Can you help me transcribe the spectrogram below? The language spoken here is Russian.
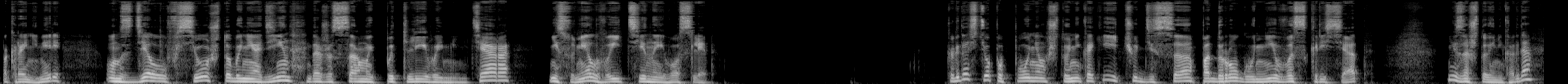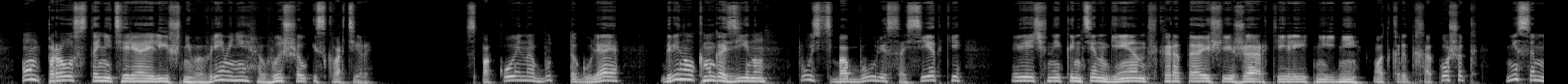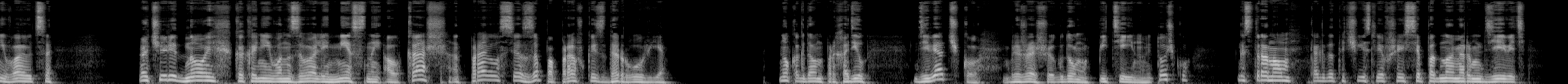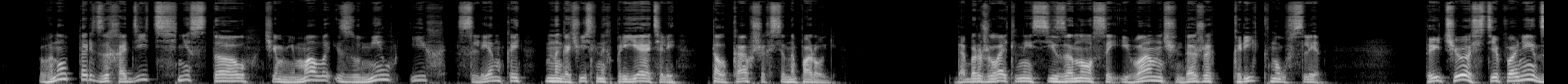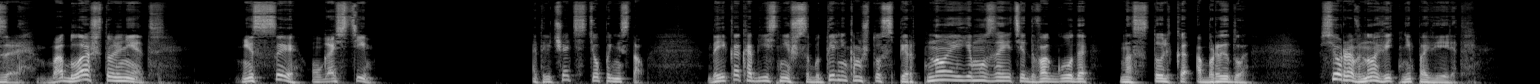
По крайней мере, он сделал все, чтобы ни один, даже самый пытливый ментяра, не сумел выйти на его след. Когда Степа понял, что никакие чудеса подругу не воскресят, ни за что и никогда, он, просто не теряя лишнего времени, вышел из квартиры. Спокойно, будто гуляя, двинул к магазину, пусть бабули, соседки, вечный контингент, коротающий жаркие летние дни у открытых окошек — не сомневаются. Очередной, как они его называли, местный алкаш отправился за поправкой здоровья. Но когда он проходил девяточку, ближайшую к дому питейную точку, гастроном, когда-то числившийся под номером 9, внутрь заходить не стал, чем немало изумил их с Ленкой многочисленных приятелей, толкавшихся на пороге. Доброжелательный сизоносый Иваныч даже крикнул вслед. «Ты чё, Степанидзе, бабла, что ли, нет? Не ссы, угостим!» Отвечать Степа не стал. Да и как объяснишь собутыльникам, что спиртное ему за эти два года настолько обрыдло? Все равно ведь не поверят.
